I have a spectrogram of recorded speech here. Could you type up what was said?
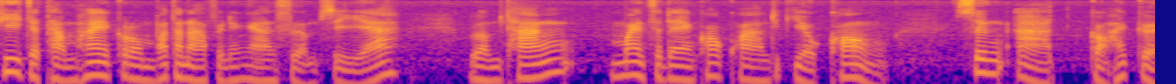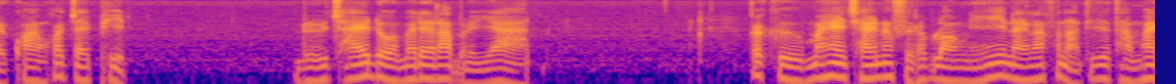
ที่จะทำให้กรมพัฒนาฝีมืองงานเสื่อมเสีย รวมทั้งไม่แสดงข้อความที่เกี่ยวข้อง ซึ่งอาจก่อให้เกิดความเข้าใจผิด หรือใช้โดยไม่ได้รับอนุญาต ก็คือไม่ให้ใช้หนังสือรับรองนี้ในลักษณะที่จะทำให้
